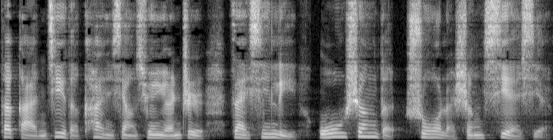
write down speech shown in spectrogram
他感激地看向轩辕志，在心里无声地说了声谢谢。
